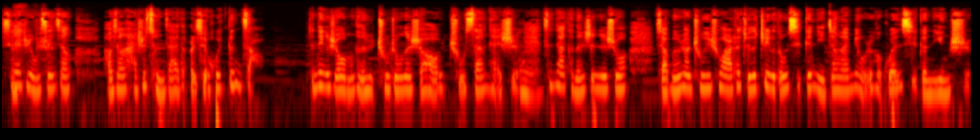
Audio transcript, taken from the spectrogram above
现在这种现象好像还是存在的，而且会更早。就那个时候，我们可能是初中的时候，初三开始。嗯，现在可能甚至说，小朋友上初一、初二，他觉得这个东西跟你将来没有任何关系，跟应试。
